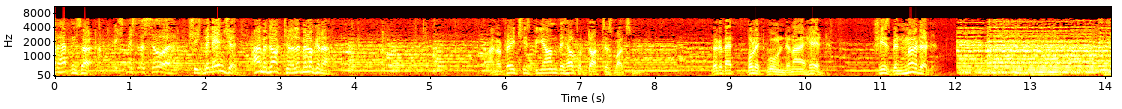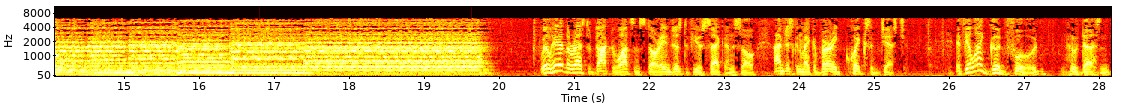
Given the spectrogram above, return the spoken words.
What happened, sir? It's Miss Lasseur. She's been injured. I'm a doctor. Let me look at her. I'm afraid she's beyond the help of doctors, Watson. Look at that bullet wound in her head. She's been murdered. We'll hear the rest of Dr. Watson's story in just a few seconds, so I'm just going to make a very quick suggestion. If you like good food, who doesn't,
